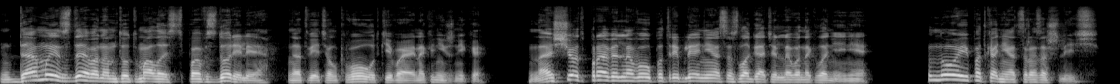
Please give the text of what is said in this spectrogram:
«Да мы с Деваном тут малость повздорили», — ответил Квоут, кивая на книжника. «Насчет правильного употребления сослагательного наклонения. Ну и под конец разошлись».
